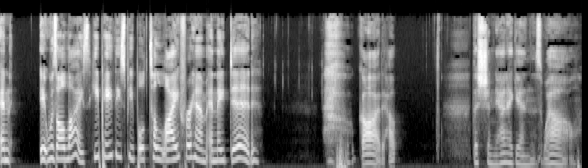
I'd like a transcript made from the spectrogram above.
And it was all lies. He paid these people to lie for him, and they did. Oh, God, how the shenanigans. Wow.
